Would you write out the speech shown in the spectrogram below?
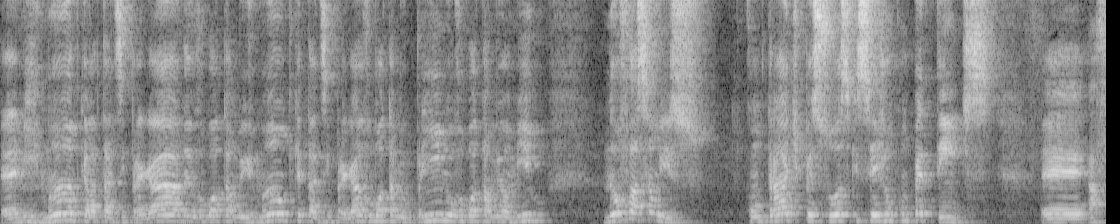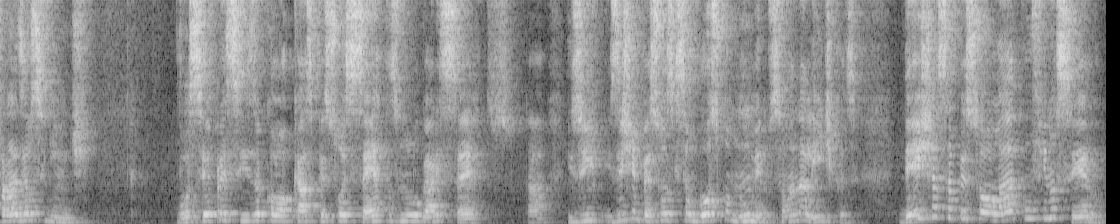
é, minha irmã porque ela está desempregada, eu vou botar meu irmão porque está desempregado, eu vou botar meu primo, eu vou botar meu amigo. Não façam isso. Contrate pessoas que sejam competentes. É, a frase é o seguinte: você precisa colocar as pessoas certas no lugares certos. Tá? Existem pessoas que são boas com números, são analíticas. Deixa essa pessoa lá com o financeiro.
